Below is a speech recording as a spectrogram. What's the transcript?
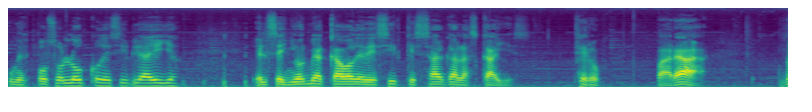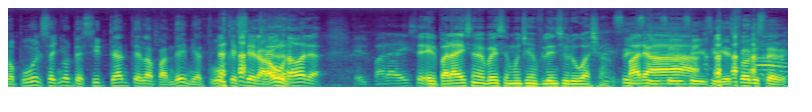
un esposo loco decirle a ella, el Señor me acaba de decir que salga a las calles. Pero para, no pudo el Señor decirte antes de la pandemia, tuvo que ser ahora. ahora, el para ese, el para ese me parece mucha influencia uruguaya. Sí, sí, para. sí, sí, sí, es por ustedes.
